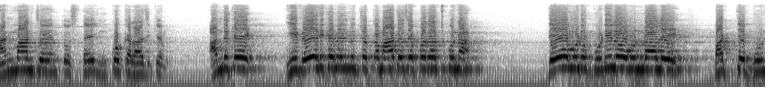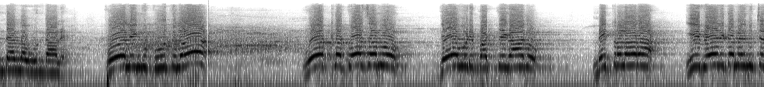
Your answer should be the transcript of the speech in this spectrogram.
హనుమాన్ జయంతి వస్తే ఇంకొక రాజకీయం. అందుకే ఈ వేదిక మీద నుంచి ఒక్క మాట చెప్పదలుచుకున్నా దేవుడు గుడిలో ఉండాలి భక్తి గుండెల్లో ఉండాలి. పోలింగ్ బూత్లో ఓట్ల కోసము దేవుడి భక్తి కాదు. మిత్రులారా ఈ వేదిక మీద నుంచి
